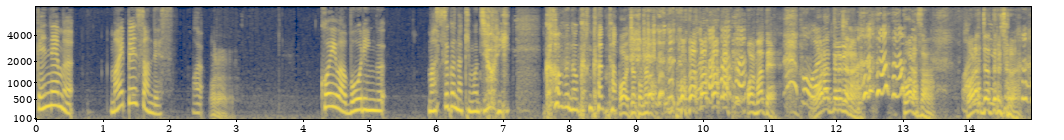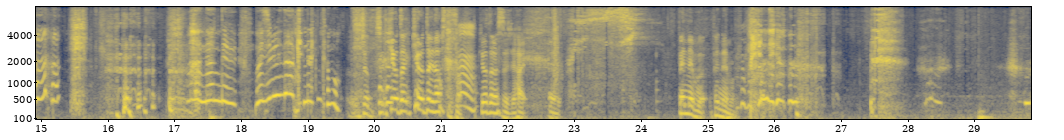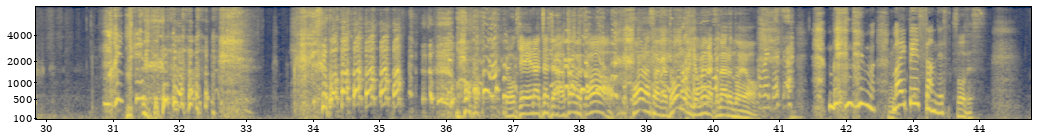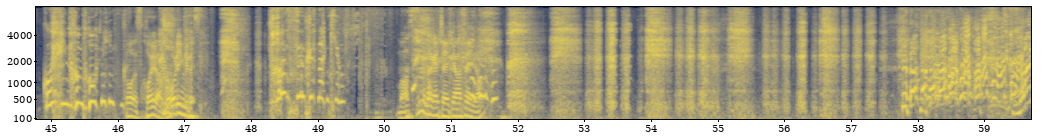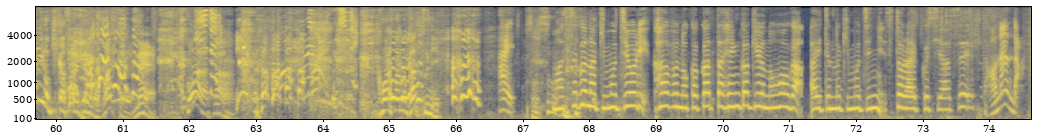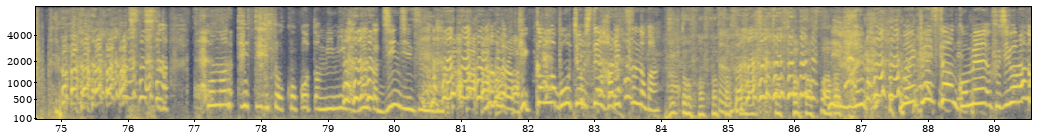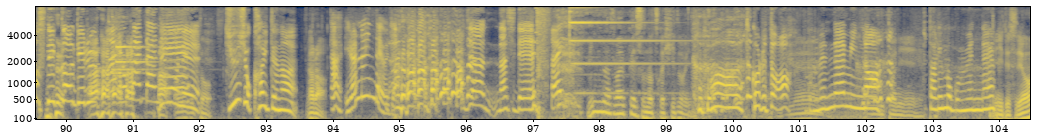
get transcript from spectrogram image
ペンネーム、マイペースさんです。あららら。恋はボーリング。まっすぐな気持ちより、カーブのかかった。おい、ちょっと止めろ。おい、待って。笑ってるじゃない。コアラさん。笑っちゃってるじゃない。なんで、真面目なわけないんだもん。ちょっと気を取り気を取り直してさ。気を取り直してじゃあはい。はいペンネーム、ペンネーム。ペンネーム。余計なちゃちゃ挟むと、コアラさんがどんどん読めなくなるのよ。ペンネーム、マイペースさんです。そうです。恋はボーリング。そうです。恋はボーリングです。まっすぐな気持ち。まっすぐ投げちゃいけませんよ。何を聞かされてるの？待ってねえコアラさんコアラさんのガッツにはい。まっすぐな気持ちより、カーブのかかった変化球の方が、相手の気持ちにストライクしやすい。そうなんだ。ここの手手とここと耳がなんかジンジンするのなんだろう血管が膨張して破裂すんのかなずっとファッファッファッファッファッファッファッ、マイページさんごめん藤原のステッカーあげるあよかったねでもね住所書いてないあらあいらないんだよじゃあじゃあ、なしです。はい。みんなマイペースの扱いひどいねあー、疲れた。ねごめんね、みんな本。当に二人もごめんね。いいですよ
